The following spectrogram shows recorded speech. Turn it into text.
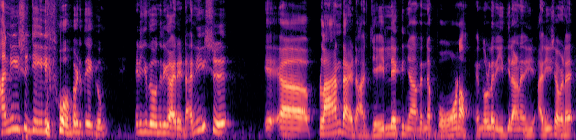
അനീഷ് ജയിലിൽ പോകുമ്പോഴത്തേക്കും എനിക്ക് തോന്നിയൊരു കാര്യമുണ്ട്. അനീഷ് പ്ലാൻഡ് ആയിട്ട് ആ ജയിലിലേക്ക് ഞാൻ തന്നെ പോകണം എന്നുള്ള രീതിയിലാണ് അനീഷ് അവിടെ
